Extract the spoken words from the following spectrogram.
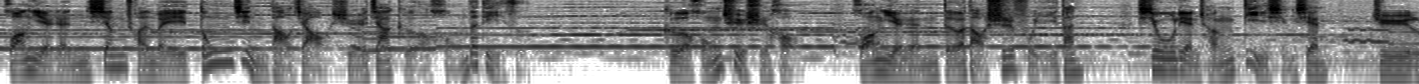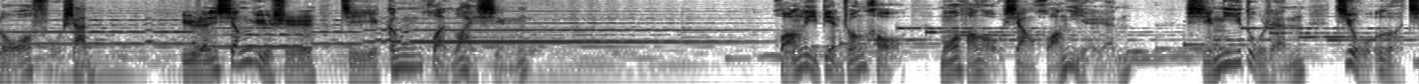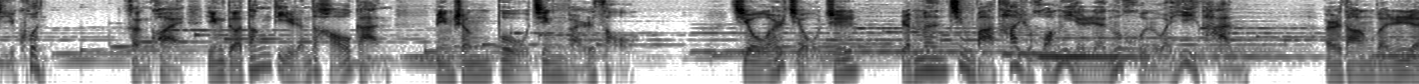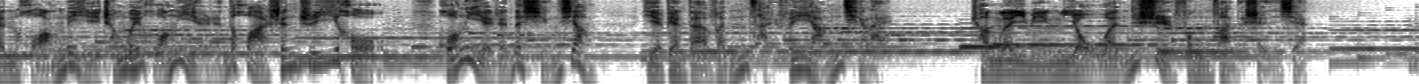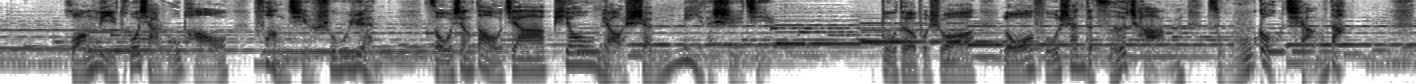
黄野人相传为东晋道教学家葛洪的弟子。葛洪去世后，黄野人得到师傅遗丹，修炼成地形仙，居罗浮山。与人相遇时，即更换外形。黄历变装后，模仿偶像黄野人，行医渡人，救厄济困，很快赢得当地人的好感，名声不胫而走。久而久之，人们竟把他与黄野人混为一谈。而当文人黄历成为黄野人的化身之一后，黄野人的形象也变得文采飞扬起来，成了一名有文士风范的神仙。黄历脱下儒袍，放弃书院，走向道家缥缈神秘的世界。不得不说，罗浮山的磁场足够强大，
